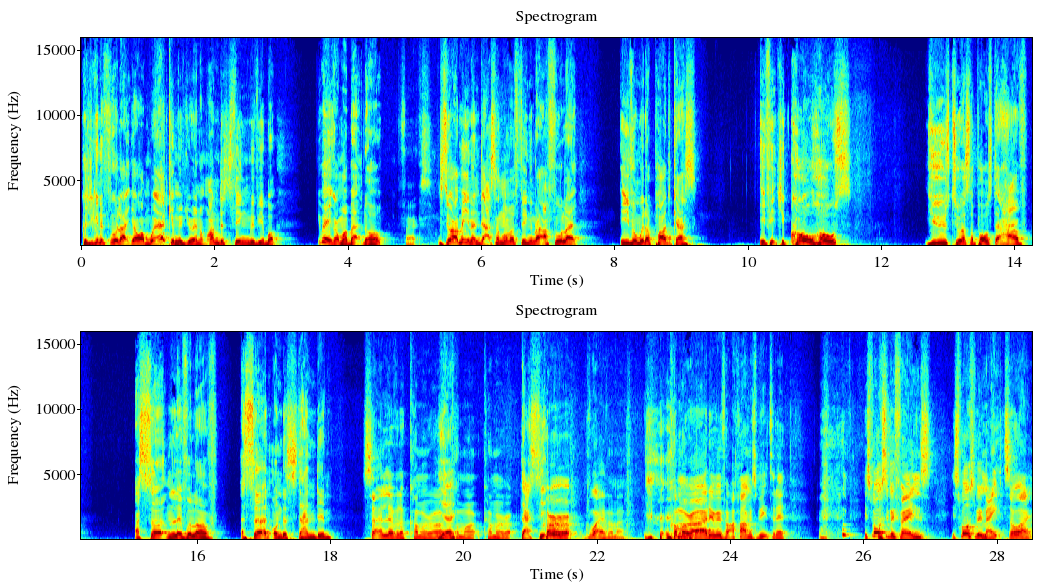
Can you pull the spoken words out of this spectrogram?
because you're gonna feel like, yo, I'm working with you and I'm on this thing with you, but you ain't got my back though. Facts. You see what I mean? And that's another thing that I feel like, even with a podcast, if it's your co-host, you two are supposed to have a certain level of a certain understanding. Certain level of camaraderie. Yeah. Camar- camar- That's it. Camar- whatever, man. camaraderie. I can't even speak today. You're supposed to be friends. You're supposed to be mates, all right.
